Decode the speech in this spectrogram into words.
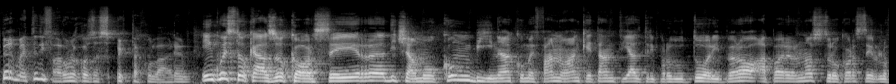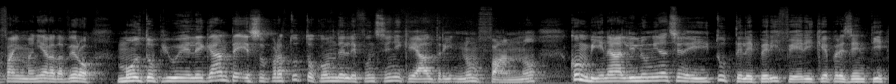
permette di fare una cosa spettacolare. In questo caso Corsair, diciamo, combina come fanno anche tanti altri produttori, però a parer nostro Corsair lo fa in maniera davvero molto più elegante e soprattutto con delle funzioni che altri non fanno. Combina l'illuminazione di tutte le periferiche presenti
